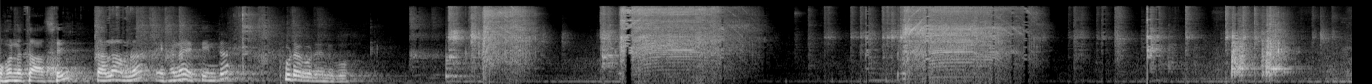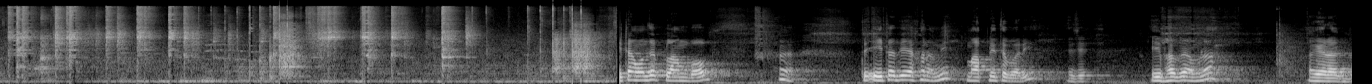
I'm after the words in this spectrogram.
ওখানে তো আছেই তাহলে আমরা এখানে এই তিনটা ফুটা করে নেব। এটা আমাদের প্লাম বব হ্যাঁ? তো এটা দিয়ে এখন আমি মাপ নিতে পারি। এই যে, এইভাবে আমরা আগে রাখব।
